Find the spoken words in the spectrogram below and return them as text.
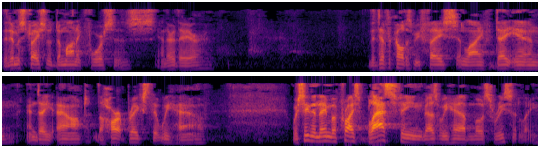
the demonstration of demonic forces, and they're there. The difficulties we face in life day in and day out, the heartbreaks that we have. We see the name of Christ blasphemed as we have most recently.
